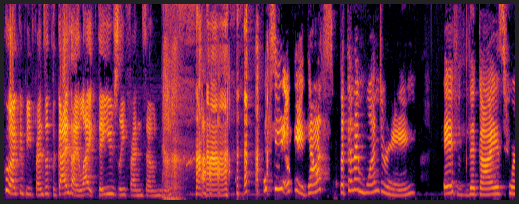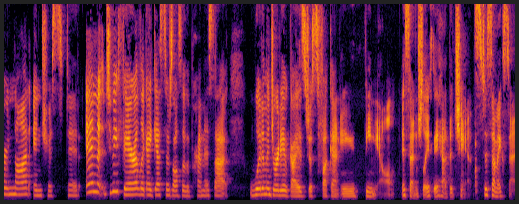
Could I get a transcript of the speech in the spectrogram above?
who I could be friends with. The guys I like, they usually friend zone me. See, okay, that's but then I'm wondering if the guys who are not interested, and to be fair, like I guess there's also the premise that would a majority of guys just fuck any female, essentially, if they had the chance to some extent.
